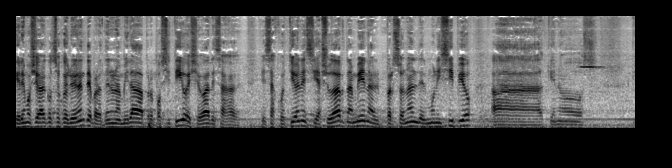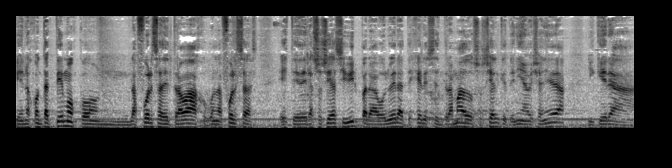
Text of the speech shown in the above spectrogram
queremos llegar al Consejo Deliberante para tener una mirada propositiva y llevar esas, esas cuestiones y ayudar también al personal del municipio a que nos, que nos contactemos con las fuerzas del trabajo, con las fuerzas este, de la sociedad civil para volver a tejer ese entramado social que tenía Avellaneda y que era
